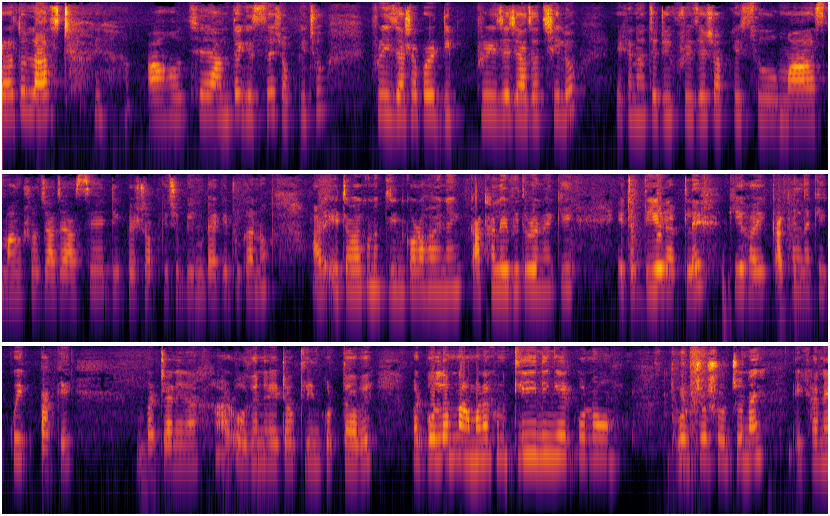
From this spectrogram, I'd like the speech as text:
তারা তো লাস্ট হচ্ছে আনতে গেছে সব কিছু ফ্রিজ আসার পরে ডিপ ফ্রিজে যা যা ছিল, এখানে হচ্ছে ডিপ ফ্রিজে সব কিছু মাছ, মাংস যা যা আছে ডিপের সব কিছু বিন ব্যাগে ঢুকানো। আর এটাও এখনও ক্লিন করা হয় নাই। কাঁঠালের ভিতরে নাকি এটা দিয়ে রাখলে কি হয়? কাঁঠাল নাকি কুইক পাকে বাট জানি না। আর ওভেনের এটাও ক্লিন করতে হবে। বাট বললাম না, আমার এখন ক্লিনিংয়ের কোনো ধৈর্য সহ্য নাই। এখানে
